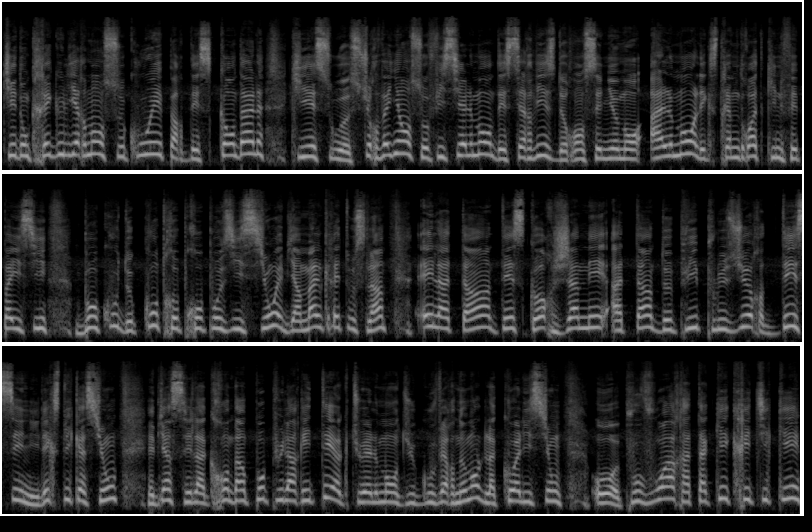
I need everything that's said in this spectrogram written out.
qui est donc régulièrement secouée par des scandales, qui est sous surveillance officiellement des services de renseignement allemands, l'extrême droite qui ne fait pas ici beaucoup de contre-propositions, et eh bien malgré tout cela, elle atteint des scores jamais atteints depuis depuis plusieurs décennies. L'explication, eh bien, c'est la grande impopularité actuellement du gouvernement, de la coalition au pouvoir, attaquée, critiquée,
